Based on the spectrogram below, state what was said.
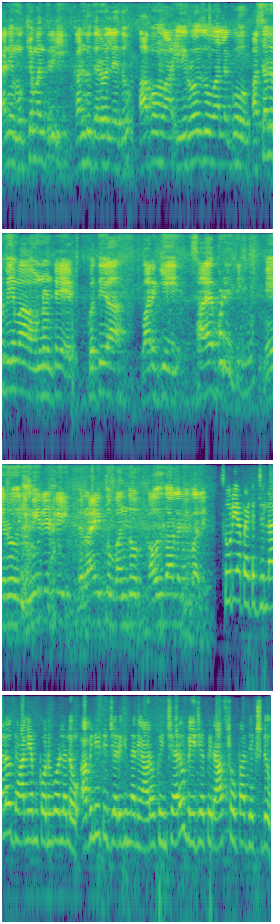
కానీ ముఖ్యమంత్రి కళ్ళు తెరవలేదు. పాపం ఈ రోజు వాళ్ళకు ఫసల్ బీమా ఉండుంటే కొద్దిగా వారికి సహాయపడేది. మీరు ఇమీడియట్లీ రైతు బంధు కౌలుదారులకు ఇవ్వాలి. సూర్యాపేట జిల్లాలో ధాన్యం కొనుగోళ్ళలో అవినీతి జరిగిందని ఆరోపించారు బీజేపీ రాష్ట్ర ఉపాధ్యక్షుడు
